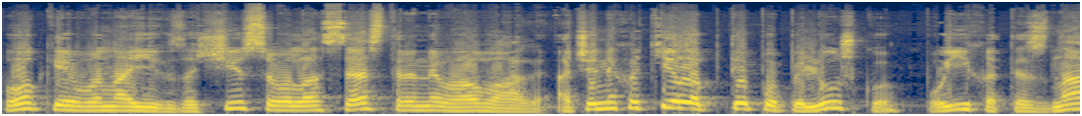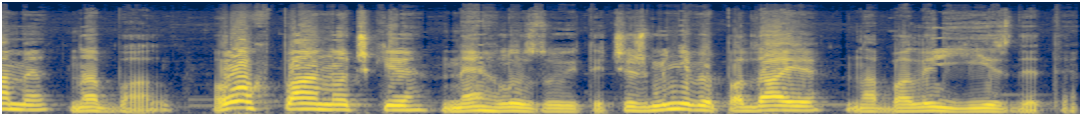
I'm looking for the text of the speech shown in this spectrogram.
Поки вона їх зачісувала, сестри не вгавали. А чи не хотіла б ти, Попелюшко, поїхати з нами на бал? Ох, паночки, не глузуйте, чи ж мені випадає на бали їздити?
